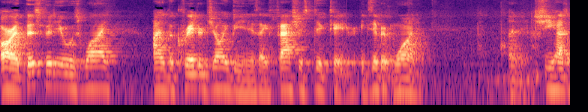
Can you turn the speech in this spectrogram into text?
Alright, this video is why I, the creator Jellybean is a fascist dictator. Exhibit 1. And she has a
